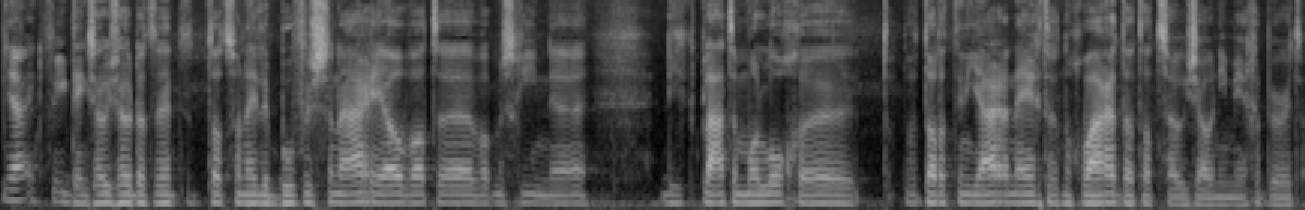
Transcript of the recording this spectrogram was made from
ja ik, ik denk sowieso dat, het, dat zo'n hele boevenscenario, wat, eh, wat misschien eh, die platen Molochen, dat het in de jaren negentig nog waren, dat dat sowieso niet meer gebeurt.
